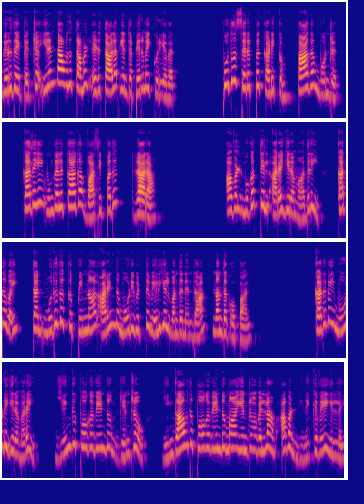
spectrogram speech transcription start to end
விருதை பெற்ற இரண்டாவது தமிழ் எழுத்தாளர் என்ற பெருமைக்குரியவர். புது செருப்பு கடிக்கும் பாகம் ஒன்று. கதையை உங்களுக்காக வாசிப்பது ராரா. அவள் முகத்தில் அரைகிற மாதிரி கதவை தன் முதுகுக்கு பின்னால் அரைந்து மூடிவிட்டு வெளியில் வந்து நின்றான் நந்தகோபால். கதவை மூடுகிற வரை எங்கு போக வேண்டும் என்றோ எங்காவது போக வேண்டுமா என்றோவெல்லாம் அவன் நினைக்கவே இல்லை.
